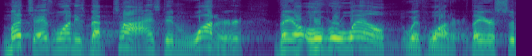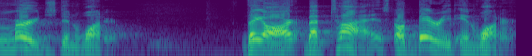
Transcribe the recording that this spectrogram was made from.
Much as one is baptized in water, they are overwhelmed with water. They are submerged in water. They are baptized or buried in water.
